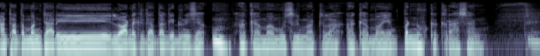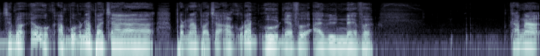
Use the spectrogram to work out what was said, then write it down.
Ada teman dari luar negeri datang ke Indonesia "Hmm, agama muslim adalah agama yang penuh kekerasan. Saya bilang, oh kamu pernah baca pernah baca Al-Quran? Oh never, I will never. Karena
